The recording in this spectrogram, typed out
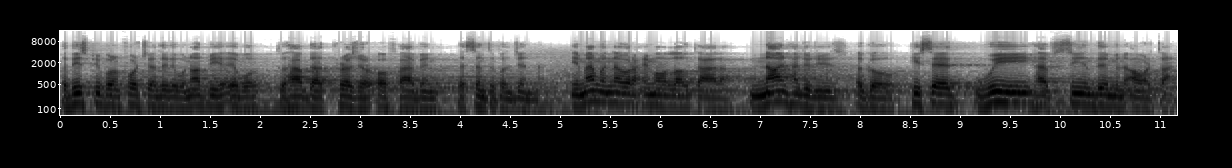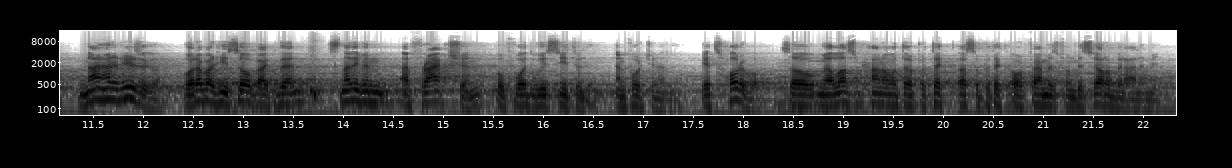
But these people, unfortunately, they will not be able to have that pleasure of having the scent of Jannah. Imam al-Nawawi rahimahullah ta'ala, 900 years ago, he said, we have seen them in our time. 900 years ago. Whatever he saw back then, it's not even a fraction of what we see today, unfortunately. It's horrible. So may Allah subhanahu wa ta'ala protect us and protect our families from this, Ya Rabbil Alameen.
